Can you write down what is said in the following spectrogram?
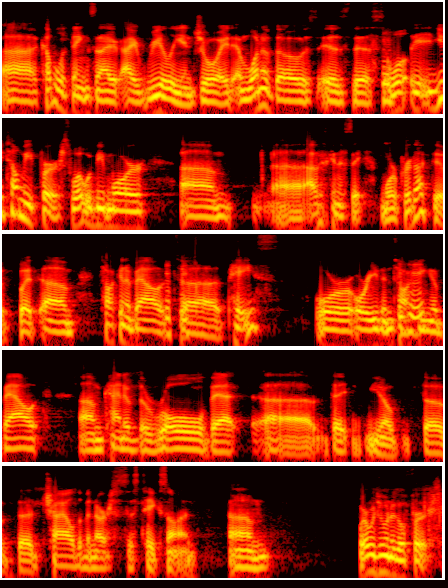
uh, couple of things that I, I really enjoyed, and one of those is this. Well, you tell me first. What would be more? Um, uh, I was going to say more productive, but um, talking about uh, pace, or or even talking about. Um, kind of the role that uh, that you know the the child of a narcissist takes on. Um, where would you want to go first?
